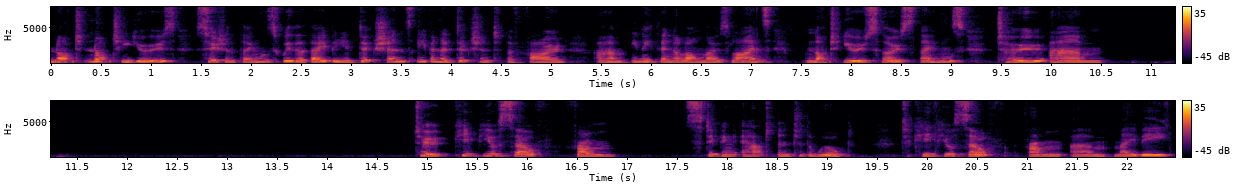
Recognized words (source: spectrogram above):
not not to use certain things whether they be addictions even addiction to the phone um, anything along those lines not to use those things to um, to keep yourself from stepping out into the world to keep yourself from um, maybe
